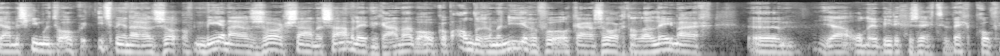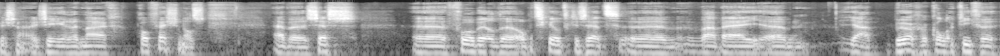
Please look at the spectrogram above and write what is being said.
ja, misschien moeten we ook iets meer naar, een zorg, meer naar een zorgzame samenleving gaan. Waar we ook op andere manieren voor elkaar zorgen dan alleen maar, ja, oneerbiedig gezegd, wegprofessionaliseren naar professionals. We hebben zes uh, voorbeelden op het schild gezet uh, waarbij uh, ja, burgercollectieven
